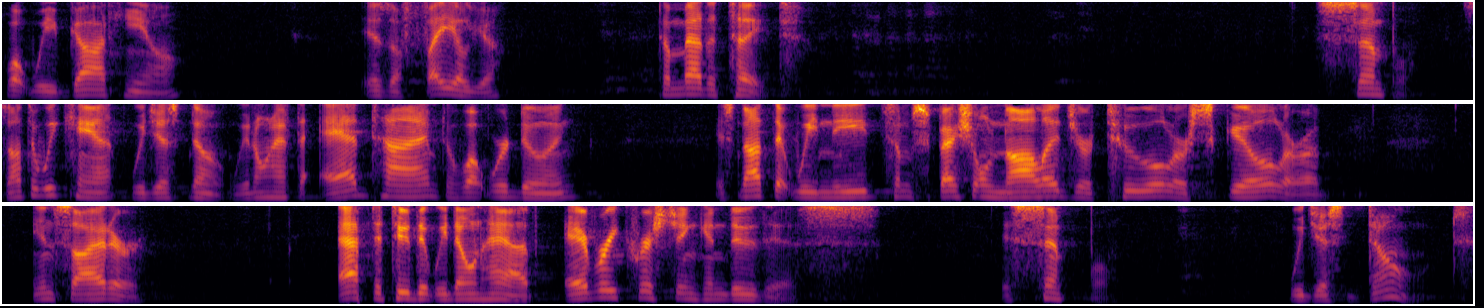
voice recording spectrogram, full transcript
What we've got here is a failure to meditate. Simple. It's not that we can't, we just don't. We don't have to add time to what we're doing. It's not that we need some special knowledge or tool or skill or a insight or aptitude that we don't have. Every Christian can do this. It's simple. We just don't.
